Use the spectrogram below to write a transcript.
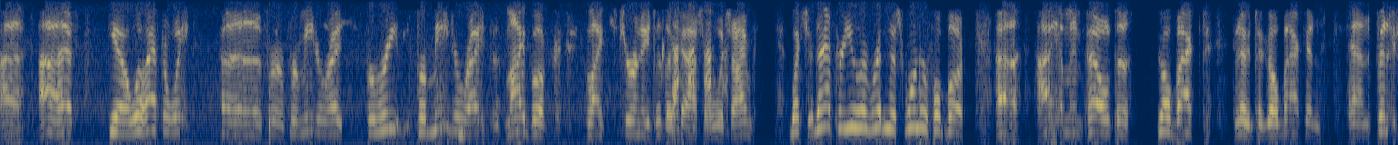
uh, I have, you know, we'll have to wait uh, for for me to write for re, for me to write my book, like Journey to the Castle, which I'm but after you have written this wonderful book, uh, I am impelled to go back to, to go back and and finish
